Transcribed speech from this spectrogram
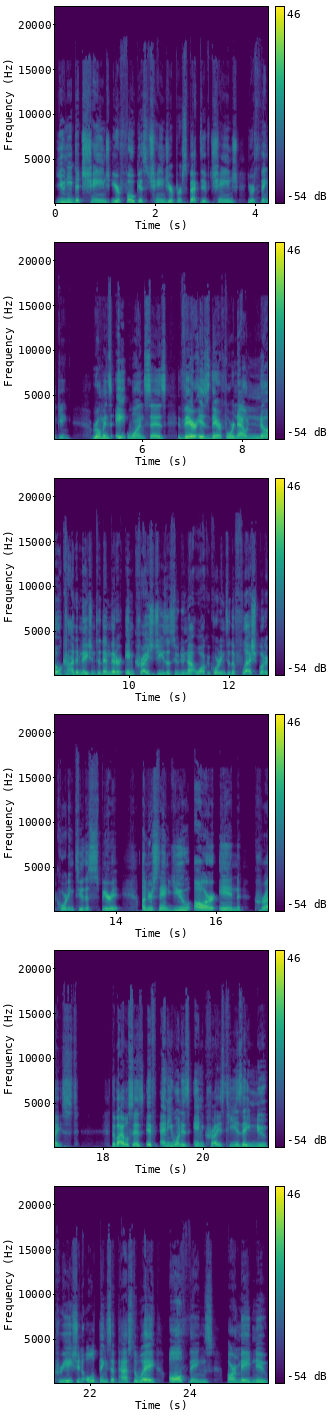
you need to change your focus, change your perspective, change your thinking. Romans 8 1 says, There is therefore now no condemnation to them that are in Christ Jesus, who do not walk according to the flesh, but according to the Spirit. Understand, you are in Christ. The Bible says, If anyone is in Christ, he is a new creation. Old things have passed away, all things are made new.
